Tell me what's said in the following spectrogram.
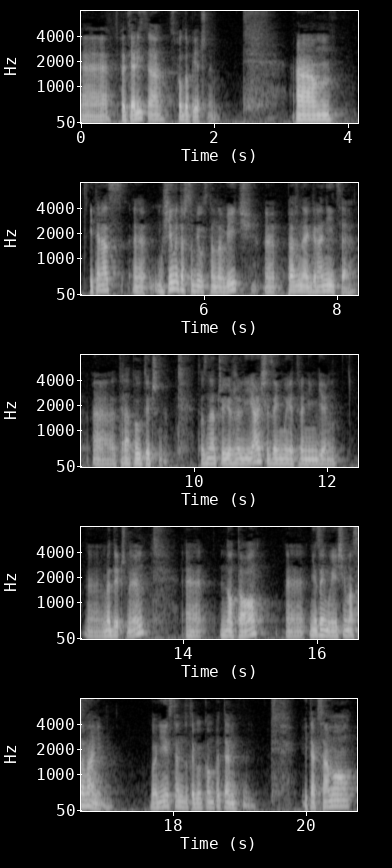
e, specjalista z podopiecznym. Um, I teraz e, musimy też sobie ustanowić e, pewne granice e, terapeutyczne. To znaczy, jeżeli ja się zajmuję treningiem e, medycznym, e, no to e, nie zajmuję się masowaniem, bo nie jestem do tego kompetentny. I tak samo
